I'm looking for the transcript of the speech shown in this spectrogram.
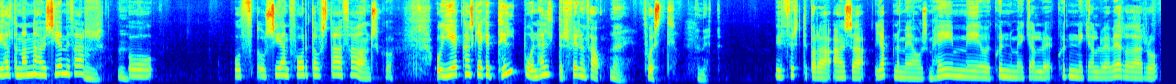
ég held að Nanna hafi séð mig þar Mm, Og, og, og síðan fór þetta á stað þaðan, sko. Og ég kannski ekki tilbúin heldur fyrir þá, Nei, þú veist. um mitt. Ég þurfti bara aðeins að jafna mig á þessum heimi og ég kunni ekki alveg, kunni ekki alveg að vera þar og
